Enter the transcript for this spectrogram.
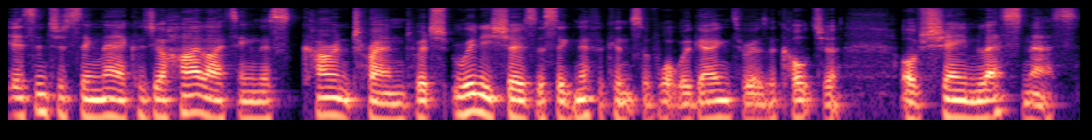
it's interesting there because you're highlighting this current trend, which really shows the significance of what we're going through as a culture of shamelessness.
